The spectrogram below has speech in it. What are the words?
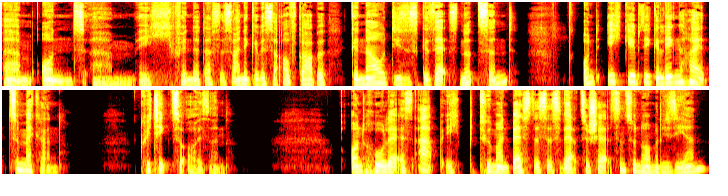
Ähm, und ähm, ich finde, das ist eine gewisse Aufgabe, genau dieses Gesetz nützend. Und ich gebe sie Gelegenheit zu meckern, Kritik zu äußern und hole es ab. Ich tue mein Bestes, es wertzuschätzen, zu normalisieren.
